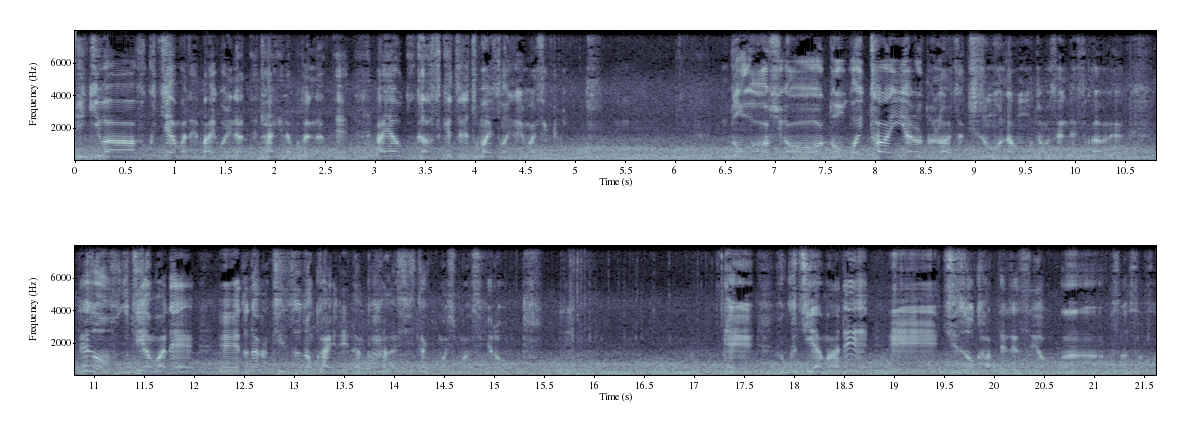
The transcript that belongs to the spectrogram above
行きは福知山で迷子になって大変なことになって危うくガス欠で止まりそうになりましたけど。どうしようどこ行ったらいいんやろとな地図も何も持ってませんでしたからね。でそう福知山で、えーと、なんか地図の会でなんか話した気もしますけど、うん。えー、福知山で、えー、地図を買ってですよ、うん、そうそうそ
